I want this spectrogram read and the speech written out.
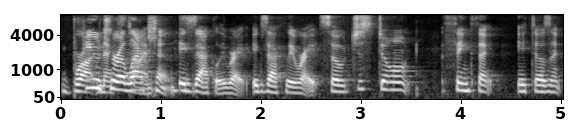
future next time. elections. Exactly right. Exactly right. So just don't think that it doesn't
